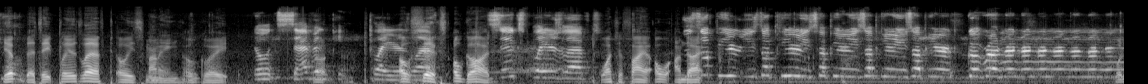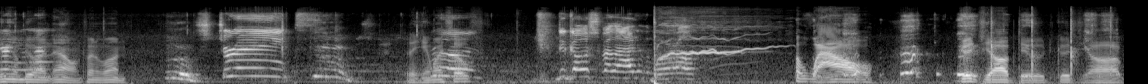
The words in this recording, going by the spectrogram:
Yep, that's eight players left. Oh, he's smiling. Oh great. No, it's seven Oh. pe- players Oh left. six. Oh god. Six players left. Watch the fire. Oh, I'm dying. He's up here. He's up here. He's up here. He's up here. He's up here. Go run, run, run, run, run, run, run, run. What do you think I'm doing right now? I'm trying to run. run. Strength. Did I hear myself? The ghost fell out of the world. Wow. Good job, dude. Good job.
